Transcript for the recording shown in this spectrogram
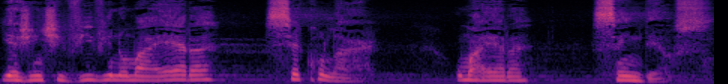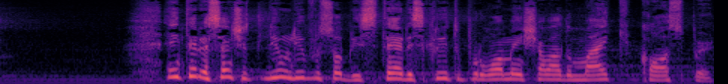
E a gente vive numa era secular, uma era sem Deus. É interessante, li um livro sobre Esther, escrito por um homem chamado Mike Cosper.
